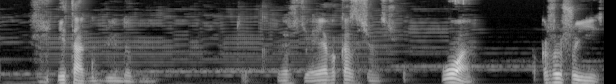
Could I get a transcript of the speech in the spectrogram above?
Итак, блин, да, блин. Так, подожди, а я показываю, чем скачать. О, покажу, что есть.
